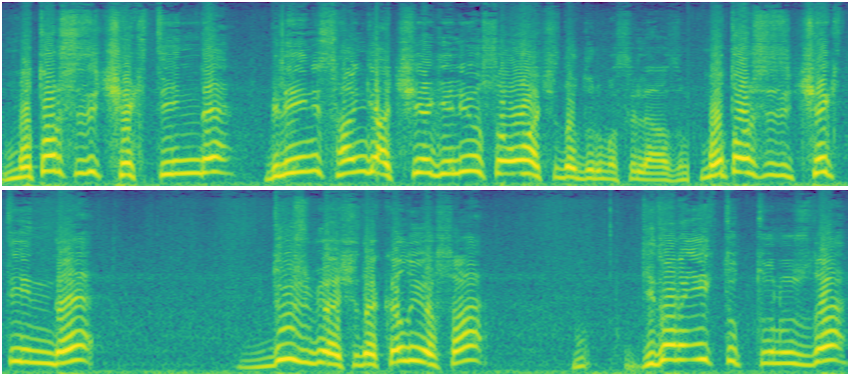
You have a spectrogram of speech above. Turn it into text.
motor sizi çektiğinde bileğiniz hangi açıya geliyorsa o açıda durması lazım. Motor sizi çektiğinde düz bir açıda kalıyorsa gidonu ilk tuttuğunuzda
